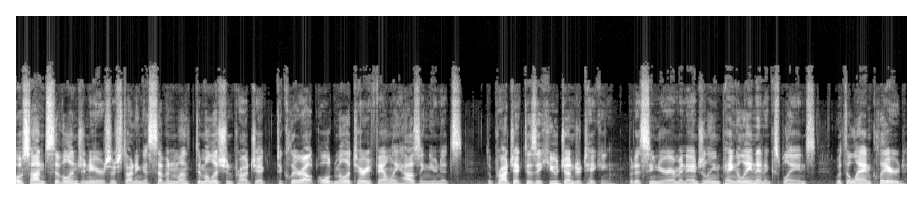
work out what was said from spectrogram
Osan civil engineers are starting a seven month demolition project to clear out old military family housing units. The project is a huge undertaking, but as Senior Airman Angeline Pangilinan explains, with the land cleared,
